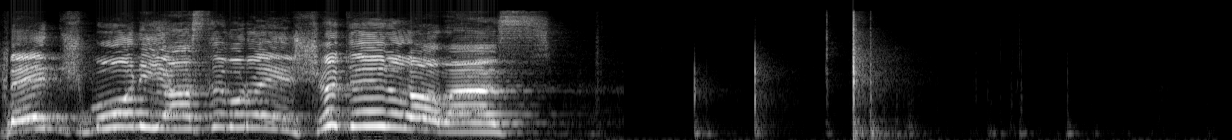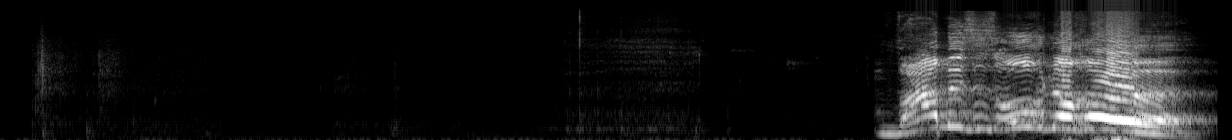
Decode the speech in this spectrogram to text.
Mensch, Moni, hast du wieder geschüttelt oder was? Warm ist es auch noch! äh.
